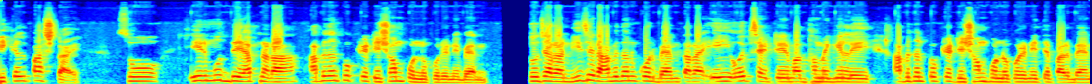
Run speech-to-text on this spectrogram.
বিকেল পাঁচটায়। সো এর মধ্যে আপনারা আবেদন প্রক্রিয়াটি সম্পন্ন করে নেবেন। তো যারা নিজের আবেদন করবেন, তারা এই ওয়েবসাইটের মাধ্যমে গেলেই আবেদন প্রক্রিয়াটি সম্পন্ন করে নিতে পারবেন।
